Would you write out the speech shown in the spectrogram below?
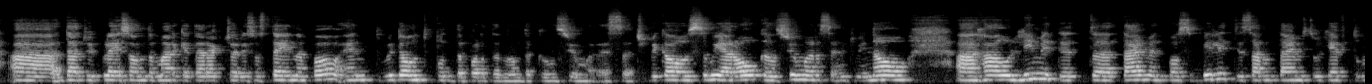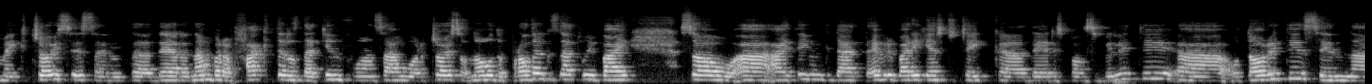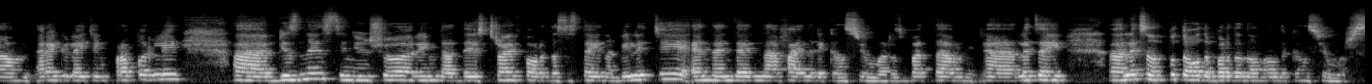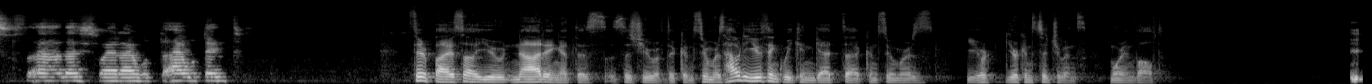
uh, that we place on the market are actually sustainable and we don't put the burden on the consumer as such because we are all consumers and we know uh, how limited uh, time and possibility sometimes we have to make choices and uh, there are a number of factors that influence our choice all the products that we buy. So uh, i think that everybody has to take uh, their responsibility authorities in um, regulating properly business in ensuring that they strive for the sustainability and then then uh, finally consumers. But um, uh, let's say uh, let's not put all the burden on, on the consumers. Uh, that's where i would i would tend Sirpa, I saw you nodding at this, this, issue of the consumers. How do you think we can get uh, consumers, your, your constituents, more involved? well,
